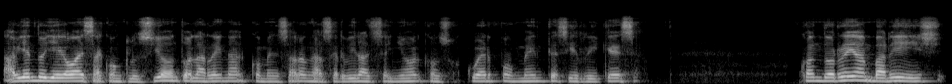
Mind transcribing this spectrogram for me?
Habiendo llegado a esa conclusión, todas las reinas comenzaron a servir al Señor con sus cuerpos, mentes y riqueza. Cuando rey Ambarish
